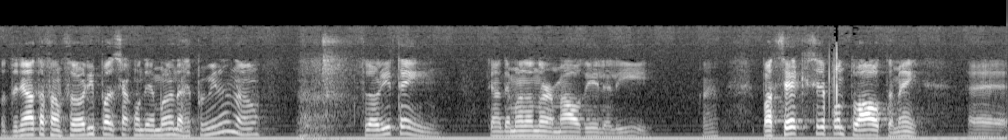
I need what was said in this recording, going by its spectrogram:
O Daniel tá falando, Flori pode estar com demanda reprimida? Não. Flori tem, tem uma demanda normal dele ali. Né? Pode ser que seja pontual também. É,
